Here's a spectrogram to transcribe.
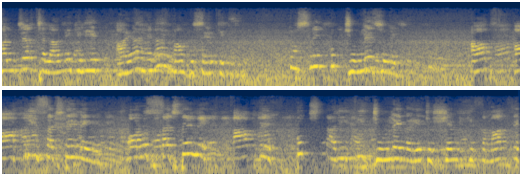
खंजर चलाने के लिए आया है ना इमाम हुसैन के घर में तो उसने कुछ जुमले सुने। आप आखिरी सजदे में और उस सजदे में आपने कुछ तारीखी जुमले कहे जो शिम्र की समाज से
